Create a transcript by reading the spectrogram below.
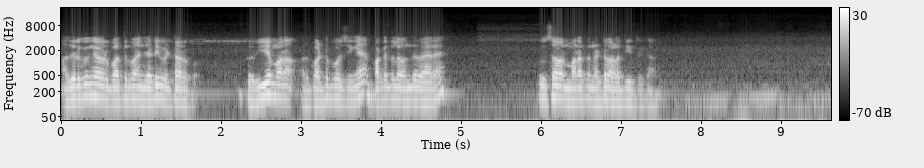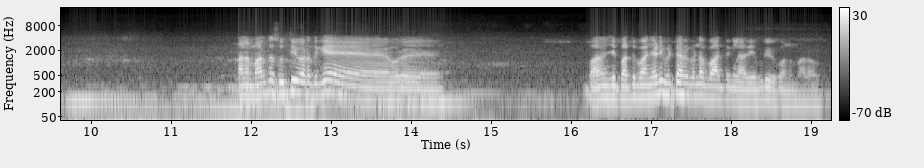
அது இருக்குங்க ஒரு பத்து பதினஞ்சு அடி விட்டாக இருக்கும். பெரிய மரம். அது பட்டு போச்சுங்க. பக்கத்தில் வந்து வேற புதுசாக ஒரு மரத்தை நட்டு வளர்த்திட்டு இருக்காங்க. அந்த மரத்தை சுற்றி வர்றதுக்கே ஒரு பதினஞ்சு பத்து பதினஞ்சு அடி விட்டா இருக்குன்னா பார்த்துங்களா அது எப்படி இருக்கும் அந்த மரம்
